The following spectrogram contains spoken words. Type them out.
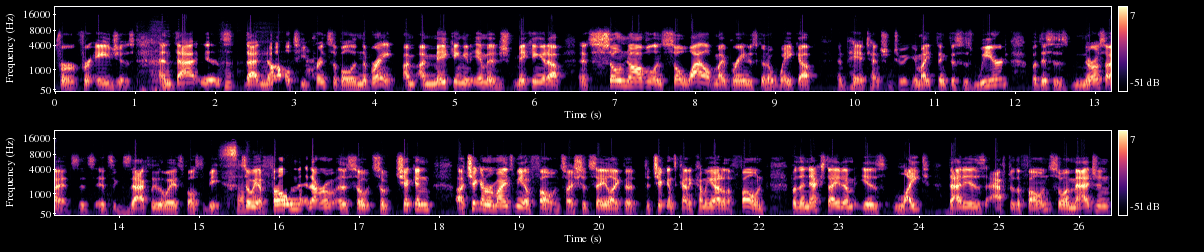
for for ages and that is that novelty principle in the brain I'm, I'm making an image making it up and it's so novel and so wild my brain is going to wake up and pay attention to it. You might think this is weird, but this is neuroscience. It's it's exactly the way it's supposed to be. So, so we have phone. That uh, so so chicken. Uh, chicken reminds me of phone. So I should say like the the chicken's kind of coming out of the phone. But the next item is light. That is after the phone. So imagine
